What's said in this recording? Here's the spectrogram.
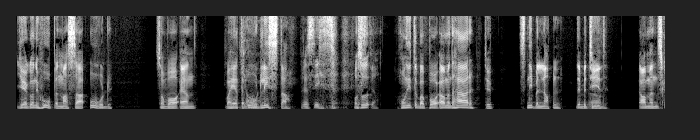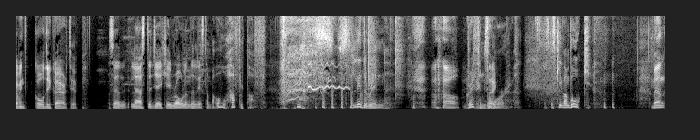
ljög hon ihop en massa ord som var en, vad heter Ja. ordlista. Precis. Och så, ja. hon hittade bara på, ja men det här, typ, snibbelnappel. Det betyder, ja. men ska vi inte gå och dricka öl typ? Och sen läste J.K. Rowling den listan bara, oh, Hufflepuff. Slytherin. Ja. Gryffindor. Jag ska skriva en bok. Men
